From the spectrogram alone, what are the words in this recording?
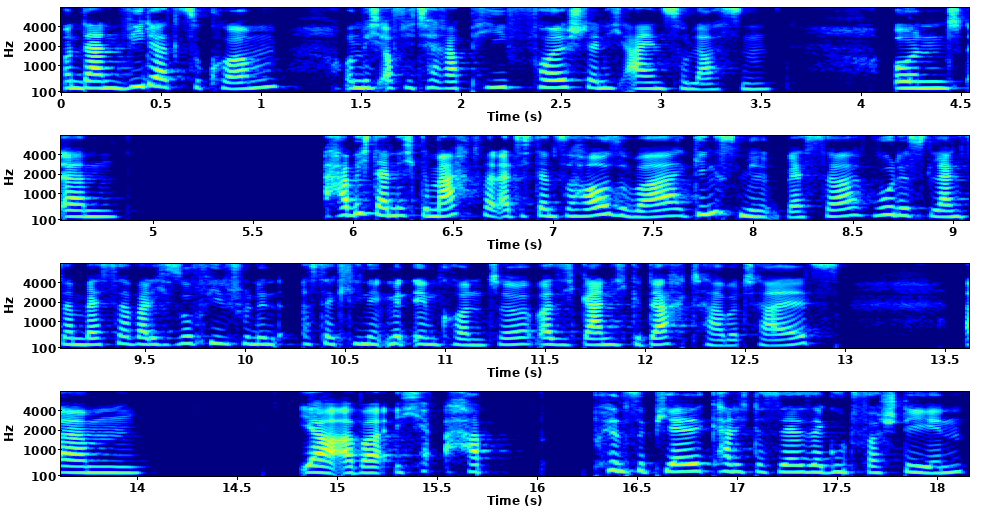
und dann wiederzukommen und mich auf die Therapie vollständig einzulassen. Und ähm, habe ich dann nicht gemacht, weil als ich dann zu Hause war, ging es mir besser, wurde es langsam besser, weil ich so viel schon in, aus der Klinik mitnehmen konnte, was ich gar nicht gedacht habe teils. Ähm, ja, aber ich habe prinzipiell kann ich das sehr, sehr gut verstehen.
